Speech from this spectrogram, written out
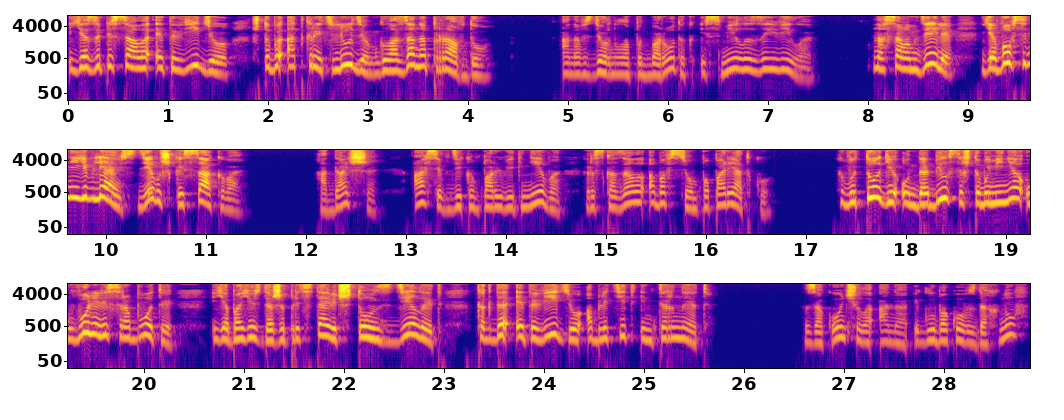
«Я записала это видео, чтобы открыть людям глаза на правду». Она вздернула подбородок и смело заявила. «На самом деле я вовсе не являюсь девушкой Сакова». А дальше Ася в диком порыве гнева рассказала обо всем по порядку. В итоге он добился, чтобы меня уволили с работы, и я боюсь даже представить, что он сделает, когда это видео облетит интернет. Закончила она и, глубоко вздохнув,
